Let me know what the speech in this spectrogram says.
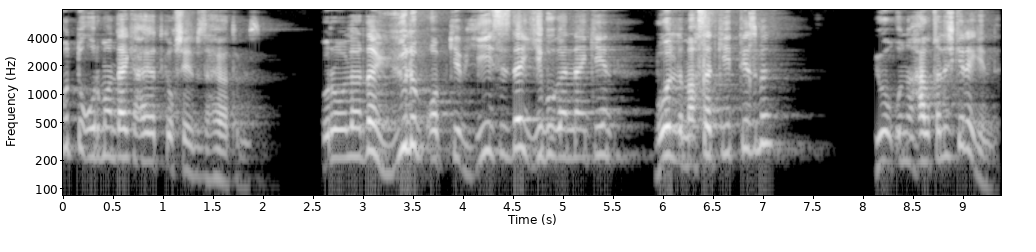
xuddi o'rmondagi hayotga o'xshaydi bizni hayotimiz. Birovlardan yulib olib kelib yeysizda yeb bo'lgandan keyin bo'ldi maqsadga yetdingizmi yo'q uni hal qilish kerak endi.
